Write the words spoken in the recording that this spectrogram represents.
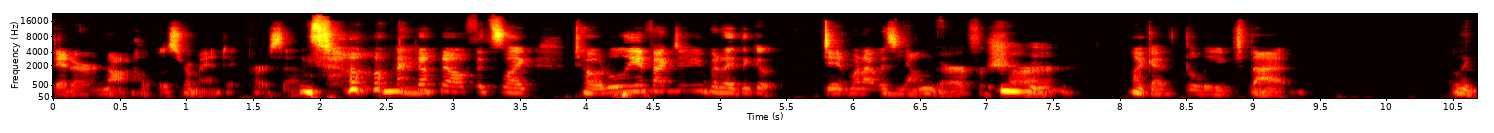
bitter, not hopeless romantic person. So I Mhm. don't know if it's like totally affected me, but I think it did when I was younger for sure. Mhm. Like I've believed that like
